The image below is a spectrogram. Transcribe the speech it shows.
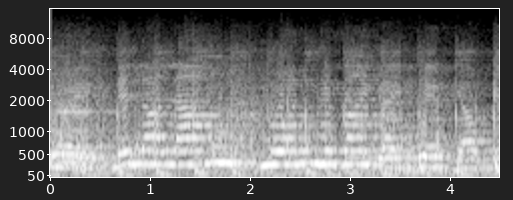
người nên lo lắng muốn nghiêng vai gánh thêm nhọc nhằn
